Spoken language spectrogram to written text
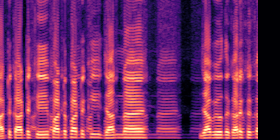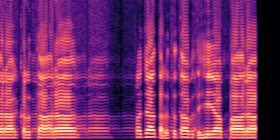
ਘਟ ਘਟ ਕੇ ਪਟ ਪਟ ਕੀ ਜਾਣੈ। ਜਬ ਉਦ ਕਰਖ ਕਰਾ ਕਰਤਾਰਾ। ਪ੍ਰਜਾ ਧਰਤ ਤਬ ਦੇਹ ਆਪਾਰਾ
